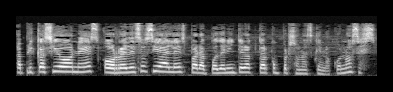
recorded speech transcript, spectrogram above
aplicaciones o redes sociales para poder interactuar con personas que no conoces.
